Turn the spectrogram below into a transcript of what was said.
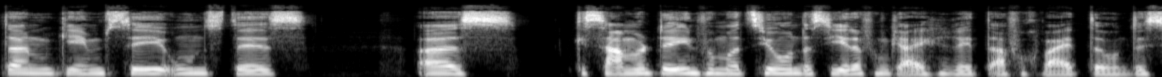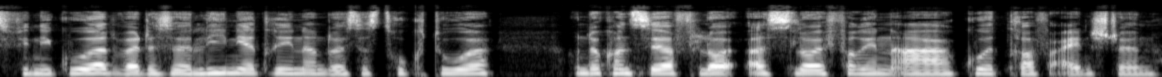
dann geben sie uns das als gesammelte Information, dass jeder vom gleichen redet, einfach weiter. Und das finde ich gut, weil da ist eine Linie drin und da ist eine Struktur. Und da kannst du dich als Läuferin auch gut drauf einstellen.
